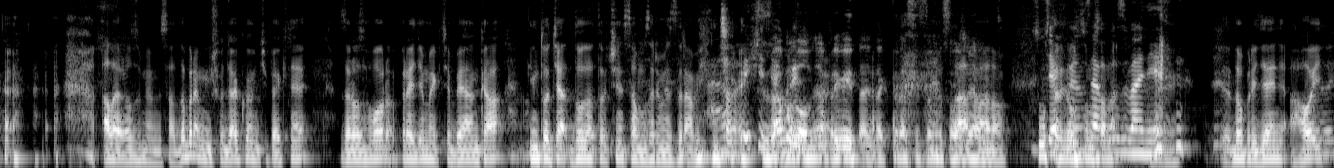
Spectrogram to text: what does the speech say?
Ale rozumieme sa. Dobre, Míšo, ďakujem ti pekne za rozhovor. Prejdeme k tebe, Janka. Ano. Týmto ťa dodatočne samozrejme zdravím. Si zabudol mňa privítať, tak teraz si sa musel Áno, áno. Sústredil som sa na... Pozvanie. Dobrý deň, ahoj. ahoj.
